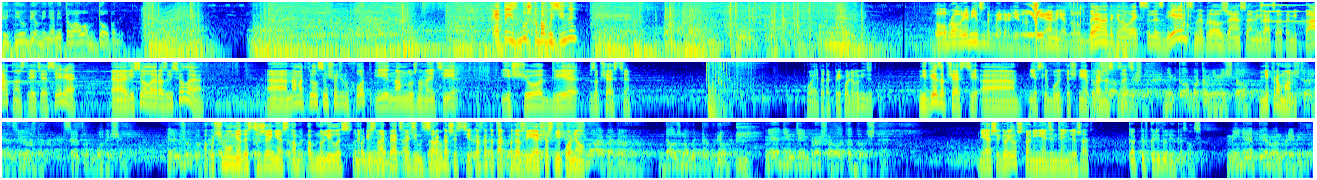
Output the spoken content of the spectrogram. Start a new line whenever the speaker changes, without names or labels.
Чуть не убил меня металлолом долбанный.
Это избушка бабы Зины? Доброго времени суток, мои дорогие друзья. Меня зовут Дэн, это канал Exodus Games. Мы продолжаем с вами играть в Atomic Heart. У нас третья серия. Э, веселая, развеселая. Э, нам открылся еще один вход, и нам нужно найти еще две запчасти. Ой, это так прикольно выглядит. Не две запчасти, а, если будет точнее
Да
правильно сказать,
вышло. Никто об этом не мечтал.
некромант.
Мечтали о звездах, о светлом будущем. Лежу тут,
А
как
почему у меня достижение
об
обнулилось? Написано опять
роботов
1 из
случилось
46. Как это так? Подожди, я сейчас не понял.
слабо, Должно быть давно. Не один день прошел, это точно.
Я же говорил, что они не один день лежат.
Как ты в коридоре оказался?
Меня первым прибило.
